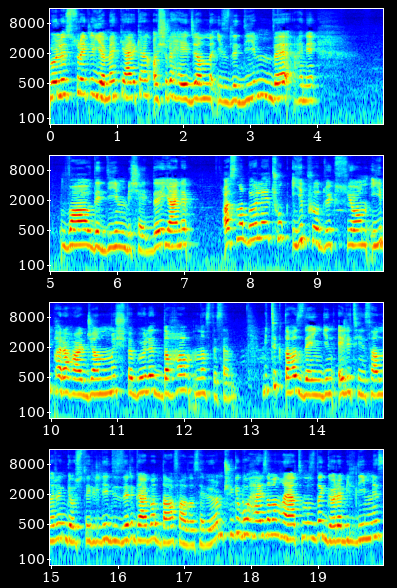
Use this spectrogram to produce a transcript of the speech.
Böyle sürekli yemek yerken aşırı heyecanla izlediğim ve hani wow dediğim bir şeydi. Yani aslında böyle çok iyi prodüksiyon, iyi para harcanmış ve böyle daha nasıl desem bir tık daha zengin, elit insanların gösterildiği dizileri galiba daha fazla seviyorum. Çünkü bu her zaman hayatımızda görebildiğimiz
